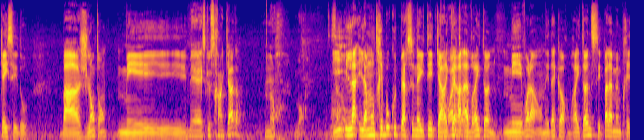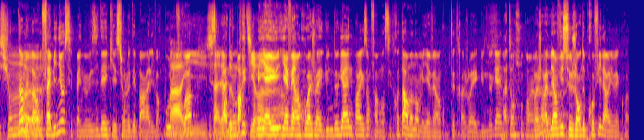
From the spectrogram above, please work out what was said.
Caicedo. Bah, je l'entends, mais Mais est-ce que ce sera un cadre? Non. Bon. Il, il a, il a montré beaucoup de personnalité et de caractère Brighton. à, Brighton. Mais voilà, on est d'accord. Brighton, c'est pas la même pression. Non, mais par euh, exemple, Fabinho, c'est pas une mauvaise idée qui est sur le départ à Liverpool, bah, tu vois. il- ça a l'air de plus- partir. Mais il y, a eu- euh, il y avait un coup à jouer avec Gundogan, par exemple. Enfin bon, c'est trop tard maintenant, mais il y avait un coup peut-être à jouer avec Gundogan. Attention quand même. Moi, j'aurais euh, bien vu ce genre de profil arriver, quoi.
